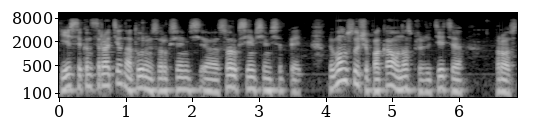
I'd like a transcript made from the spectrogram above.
Если консервативно, от уровня 47-75. В любом случае, пока у нас в приоритете рост.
